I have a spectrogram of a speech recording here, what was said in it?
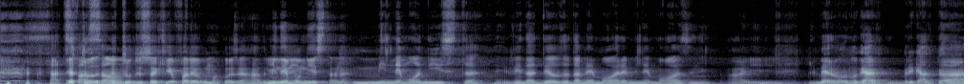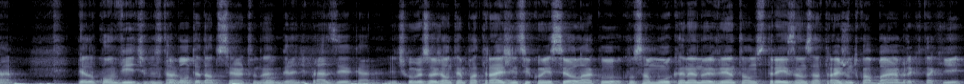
Satisfação. é, tu, é, tudo isso aqui? Eu falei alguma coisa errada? Minemonista, né? Minemonista. Vem da deusa da memória, Minemosine. Aí. Primeiro lugar, obrigado pela, pelo convite, Gustavo. Muito bom ter dado certo, né? Um grande prazer, cara. A gente conversou já um tempo atrás, a gente se conheceu lá com, com o Samuca, né, no evento há uns três anos atrás, junto com a Bárbara, que está aqui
